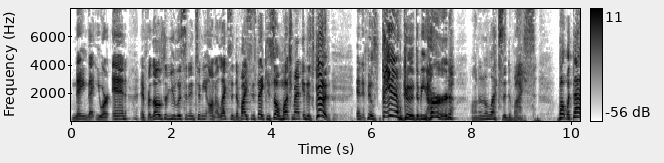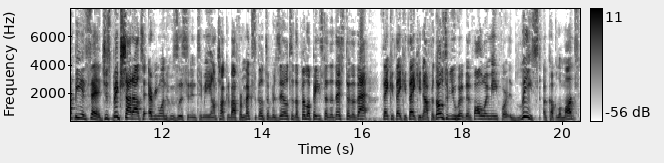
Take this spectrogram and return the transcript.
name that you are in. And for those of you listening to me on Alexa devices, thank you so much, man. It is good. And it feels damn good to be heard on an Alexa device. But with that being said, just big shout out to everyone who's listening to me. I'm talking about from Mexico to Brazil to the Philippines to the this to the that. Thank you, thank you, thank you. Now, for those of you who have been following me for at least a couple of months,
